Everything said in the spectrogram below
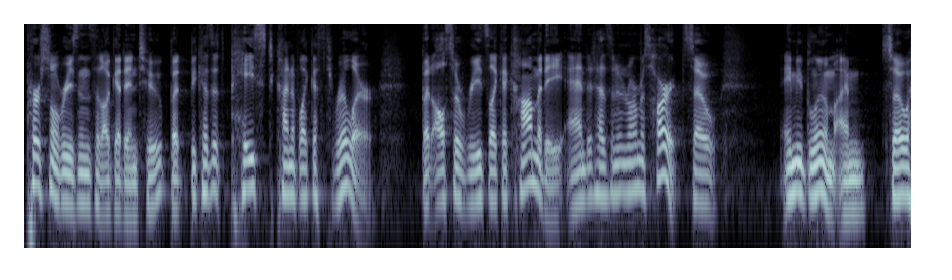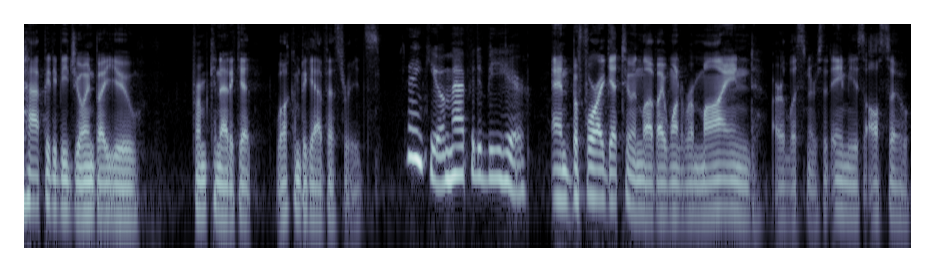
personal reasons that I'll get into, but because it's paced kind of like a thriller, but also reads like a comedy, and it has an enormous heart. So, Amy Bloom, I'm so happy to be joined by you from Connecticut. Welcome to Gabfest Reads. Thank you. I'm happy to be here. And before I get to In Love, I want to remind our listeners that Amy is also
